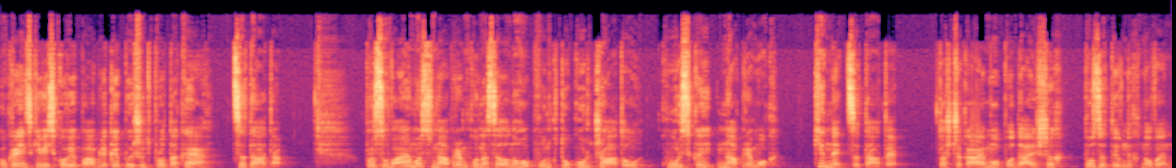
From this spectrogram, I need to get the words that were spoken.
Українські військові пабліки пишуть про таке: цитата. Просуваємось в напрямку населеного пункту Курчатов, Курський напрямок. Кінець цитати. Тож чекаємо подальших позитивних новин.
